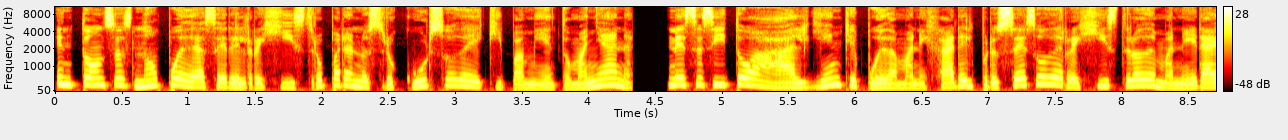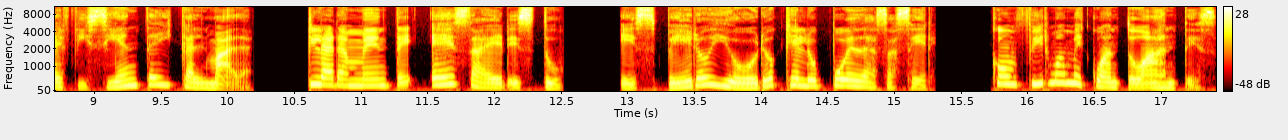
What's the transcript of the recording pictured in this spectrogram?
entonces no puede hacer el registro para nuestro curso de equipamiento mañana. Necesito a alguien que pueda manejar el proceso de registro de manera eficiente y calmada. Claramente esa eres tú. Espero y oro que lo puedas hacer. Confírmame cuanto antes.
